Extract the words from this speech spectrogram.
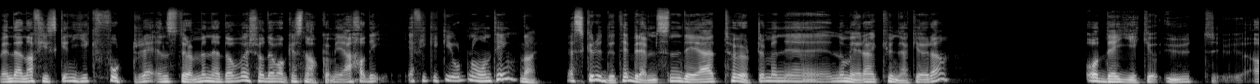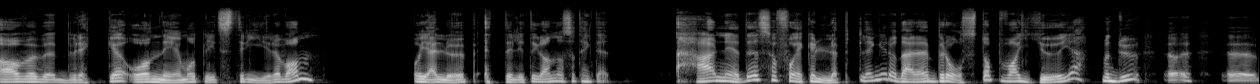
Men denne fisken gikk fortere enn strømmen nedover, så det var ikke snakk om Jeg, hadde, jeg fikk ikke gjort noen ting. Nei. Jeg skrudde til bremsen det jeg turte, men eh, noe mer kunne jeg ikke gjøre. Og det gikk jo ut av brekket og ned mot litt striere vann, og jeg løp etter lite grann, og så tenkte jeg her nede så får jeg ikke løpt lenger, og der er det bråstopp, hva gjør jeg? Men du, øh, øh,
